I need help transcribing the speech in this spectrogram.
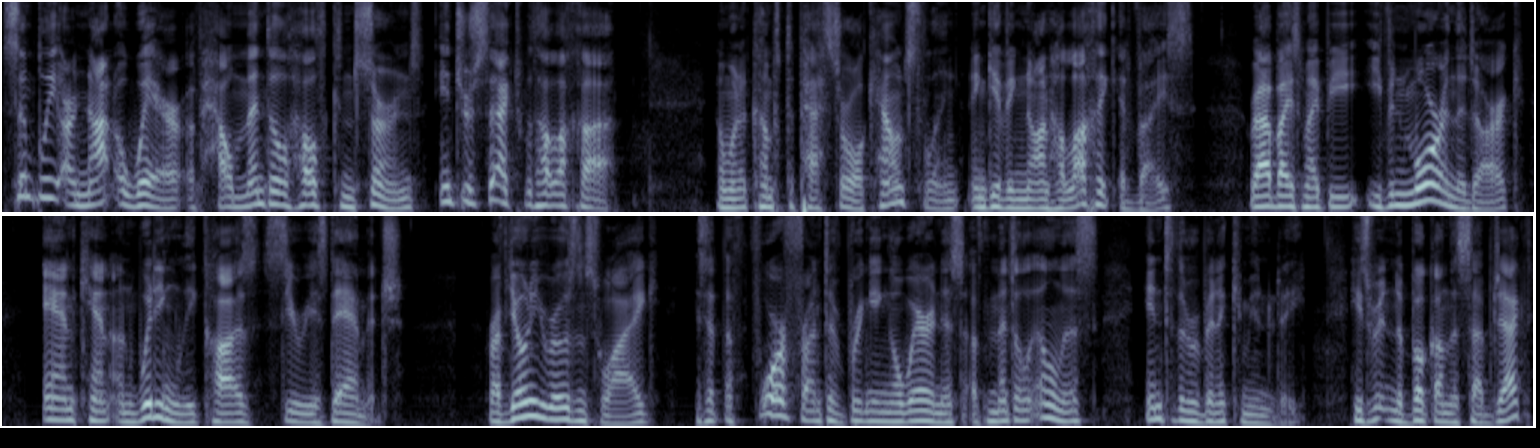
simply are not aware of how mental health concerns intersect with halacha. And when it comes to pastoral counseling and giving non halachic advice, rabbis might be even more in the dark and can unwittingly cause serious damage. Rav Yoni Rosensweig is at the forefront of bringing awareness of mental illness into the rabbinic community. He's written a book on the subject,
